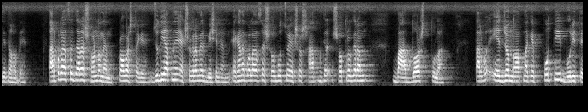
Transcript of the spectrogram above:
দিতে হবে। তারপরে আছে যারা স্বর্ণ নেন, প্রবাস থেকে, যদি আপনি একশো গ্রামের বেশি নেন, এখানে বলা আছে সর্বোচ্চ একশো সাত সতেরো গ্রাম বা দশ তোলা। তারপর এর জন্য আপনাকে প্রতি বুড়িতে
